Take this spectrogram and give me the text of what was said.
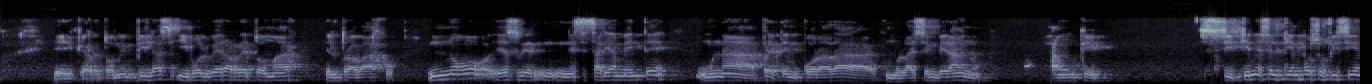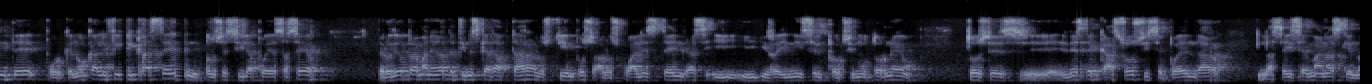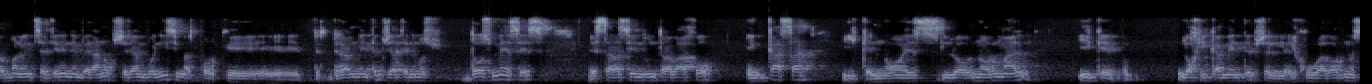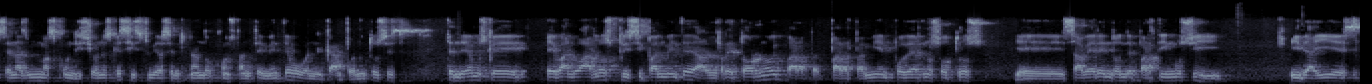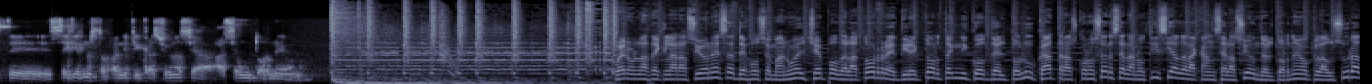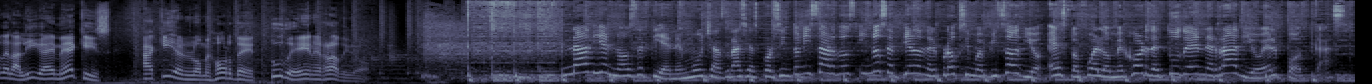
eh, que retomen pilas y volver a retomar el trabajo. No es necesariamente una pretemporada como la es en verano, aunque si tienes el tiempo suficiente porque no calificaste, entonces sí la puedes hacer. Pero de otra manera te tienes que adaptar a los tiempos a los cuales tengas y, y reinicie el próximo torneo. Entonces, eh, en este caso, si se pueden dar las seis semanas que normalmente se tienen en verano, pues serían buenísimas, porque realmente pues ya tenemos dos meses de estar haciendo un trabajo en casa y que no es lo normal y que lógicamente pues el, jugador no está en las mismas condiciones que si estuvieras entrenando constantemente o en el campo. Entonces tendríamos que evaluarlos principalmente al retorno y para, para también poder nosotros eh, saber en dónde partimos y, y de ahí este, seguir nuestra planificación hacia, hacia un torneo. Fueron las declaraciones de José Manuel Chepo de la Torre, director técnico del Toluca, tras conocerse la noticia de la cancelación del torneo clausura de la Liga MX, aquí en lo mejor de Tu DN Radio. Nadie nos detiene. Muchas gracias por sintonizarnos y no se pierdan el próximo episodio. Esto fue lo mejor de Tu DN Radio, el podcast.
